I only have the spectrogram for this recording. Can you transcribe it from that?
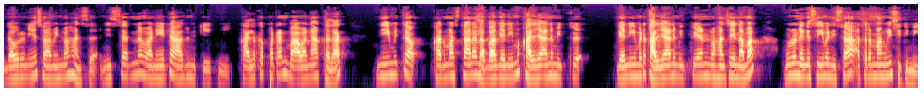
ගෞරවනීය ස්වාමින් වහන්සේ. නිස්සරණ වනයේට ආදුනිකයෙක්නි. කලක පටන් භාවනා කළත් නියමිත කර්මස්ථාන ලබා ගැනීම කල්යාණ මිත්‍ර ගැනීමට කල්යාණ මිත්‍රයන් වහන්සේ නමක් මුණ නැගසීම නිසා අතරමං වී සිටිමි.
